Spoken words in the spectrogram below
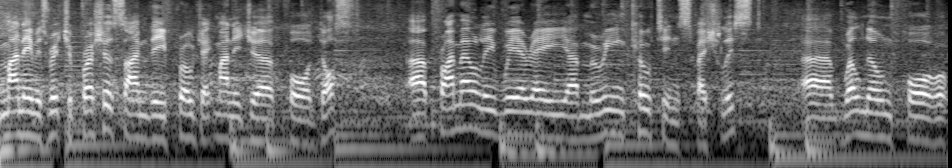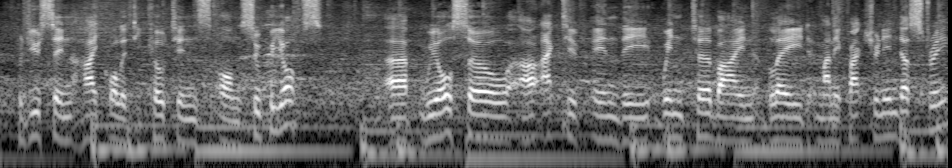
my name is Richard Precious. I'm the project manager for DOST. Uh, primarily, we're a uh, marine coating specialist, uh, well known for producing high quality coatings on super yachts. Uh, we also are active in the wind turbine blade manufacturing industry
